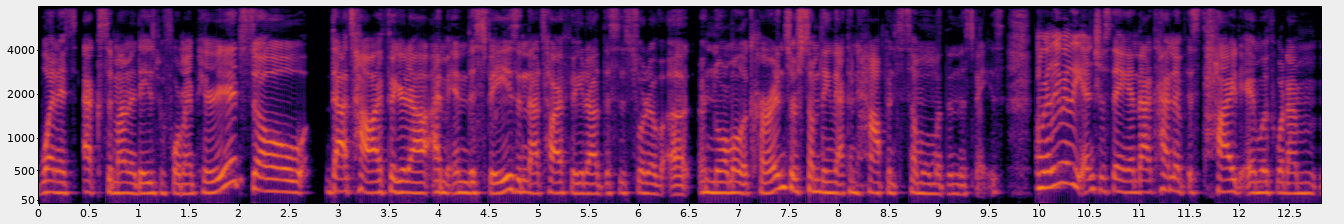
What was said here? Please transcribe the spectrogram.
when it's X amount of days before my period. So that's how I figured out I'm in this phase. And that's how I figured out this is sort of a, a normal occurrence or something that can happen to someone within this phase. Really, really interesting. And that kind of is tied in with what I'm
